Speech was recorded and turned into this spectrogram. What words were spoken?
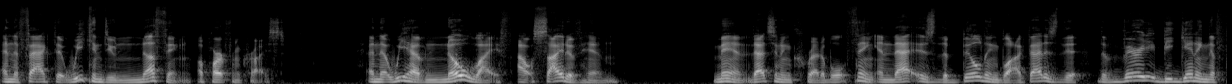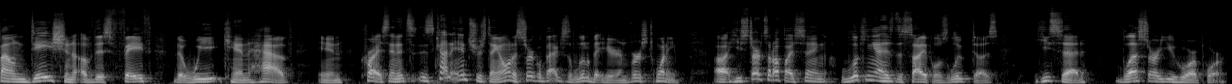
and the fact that we can do nothing apart from Christ and that we have no life outside of Him, man, that's an incredible thing. And that is the building block. That is the, the very beginning, the foundation of this faith that we can have in Christ. And it's, it's kind of interesting. I want to circle back just a little bit here. In verse 20, uh, he starts it off by saying, looking at his disciples, Luke does, he said, Blessed are you who are poor.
